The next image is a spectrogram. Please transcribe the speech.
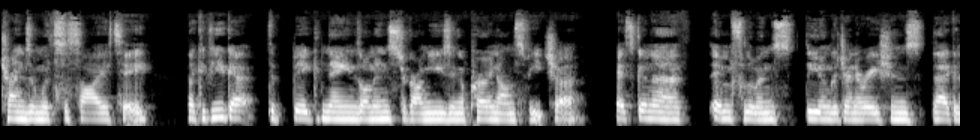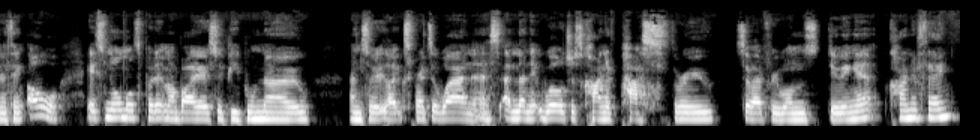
trends and with society. Like if you get the big names on Instagram using a pronouns feature, it's gonna influence the younger generations. They're gonna think, oh, it's normal to put it in my bio so people know. And so it like spreads awareness and then it will just kind of pass through so everyone's doing it kind of thing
